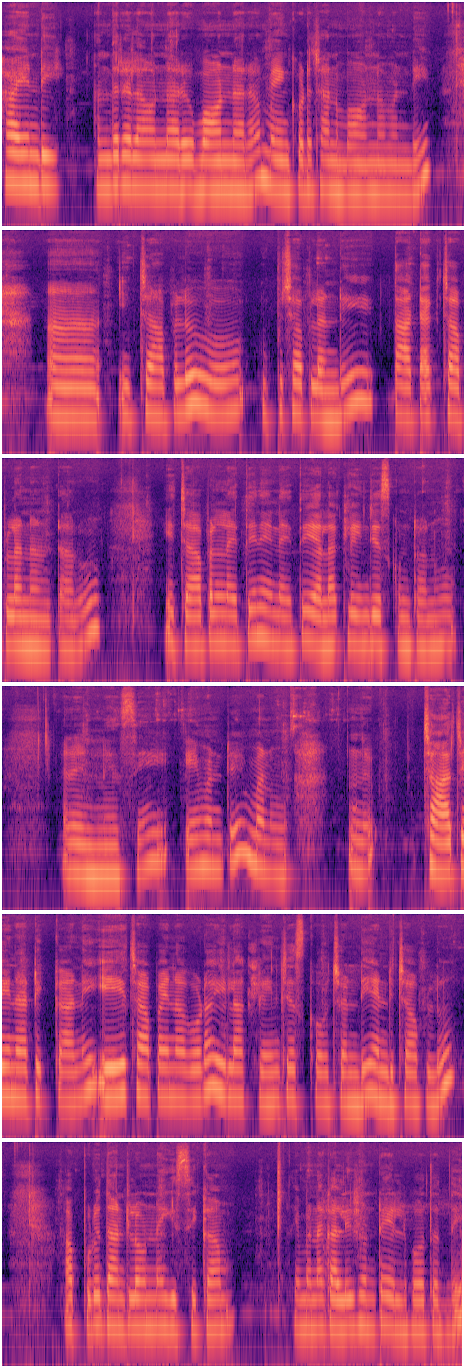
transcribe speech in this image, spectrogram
హాయ్ అండి. అందరు ఎలా ఉన్నారు? బాగున్నారా? మేము కూడా చాలా బాగున్నామండి. ఈ చేపలు ఉప్పు చేపలు అండి తాటాక్ చేపలు అని అంటారు. ఈ చేపలను అయితే నేనైతే ఎలా క్లీన్ చేసుకుంటాను అని అనేసి ఏమంటే మనం చార్ కానీ ఏ చేప అయినా కూడా ఇలా క్లీన్ చేసుకోవచ్చండి ఎండి చేపలు. అప్పుడు దాంట్లో ఉన్న ఇసుక ఏమన్నా గలీజ్ ఉంటే వెళ్ళిపోతుంది.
